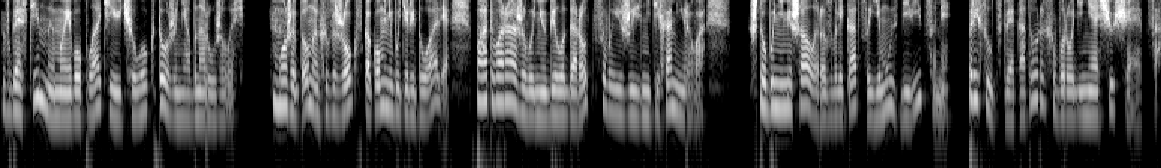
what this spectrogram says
В гостиной моего платья и чулок тоже не обнаружилось. Может, он их сжег в каком-нибудь ритуале по отвораживанию Белогородцева и жизни Тихомирова, чтобы не мешало развлекаться ему с девицами, присутствие которых вроде не ощущается.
